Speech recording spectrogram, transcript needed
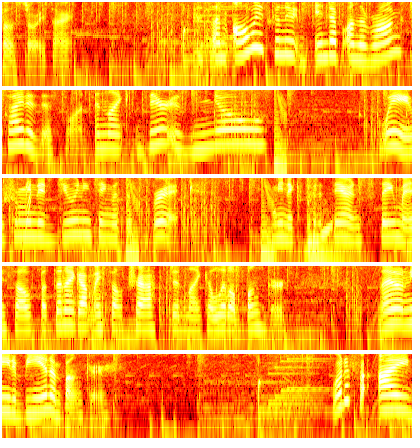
most stories aren't. Because I'm always going to end up on the wrong side of this one. And like, there is no way for me to do anything with this brick. I mean, I could put it there and save myself, but then I got myself trapped in like a little bunker. And I don't need to be in a bunker. What if I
